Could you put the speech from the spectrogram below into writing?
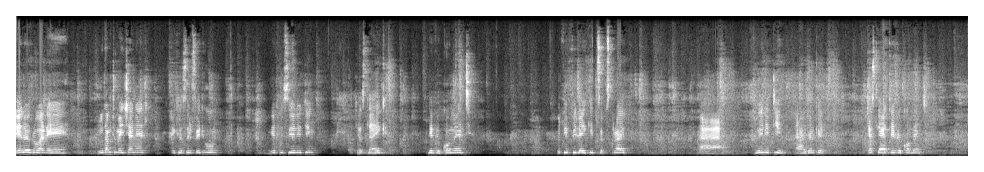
hello everyone. Uh, welcome to my channel. Make yourself at home. If you see anything just like leave a comment. If you feel like it subscribe. Uh, do anything. I don't care. Just like leave a comment.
